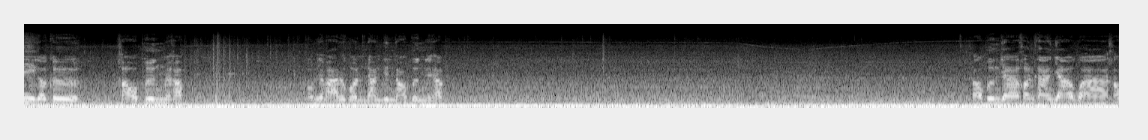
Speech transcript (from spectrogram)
นี่ก็คือเขาพึงนะครับ ผมจะพาทุกคนดันขึ้นเขาพึงเลยครับเขาพึงจะค่อนข้างยาวกว่าเขา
